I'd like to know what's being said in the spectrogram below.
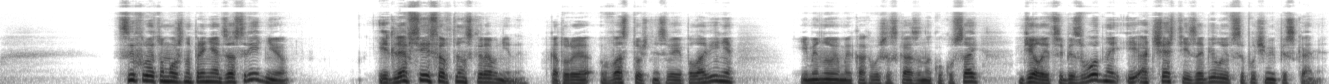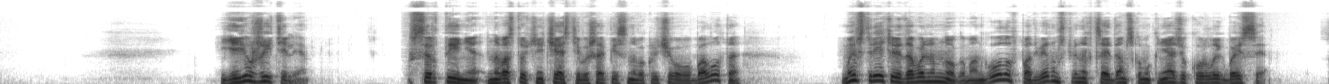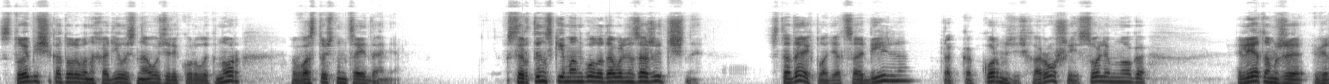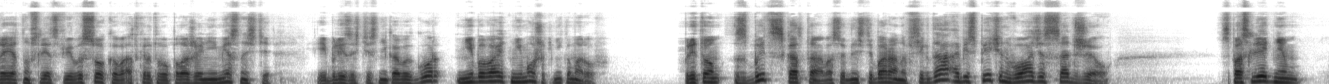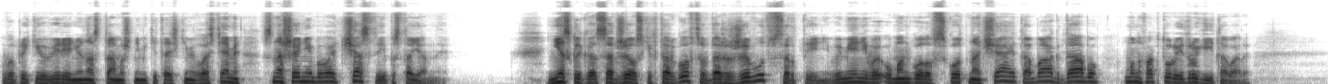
Цифру эту можно принять за среднюю и для всей Сартынской равнины, которая в восточной своей половине, именуемой, как выше сказано, Кукусай, делается безводной и отчасти изобилует сыпучими песками. Ее жители в Сыртыне, на восточной части вышеописанного ключевого болота, мы встретили довольно много монголов, подведомственных цайдамскому князю Курлык-Байсе, стойбище которого находилось на озере Курлык-Нор в восточном Цайдаме. Сыртынские монголы довольно зажиточны. Стада их плодятся обильно, так как корм здесь хороший и соли много. Летом же, вероятно, вследствие высокого открытого положения местности – и близости снеговых гор не бывает ни мошек, ни комаров. Притом сбыт скота, в особенности баранов, всегда обеспечен в оазис Саджеу. С последним, вопреки уверению нас тамошними китайскими властями, сношения бывают частые и постоянные. Несколько саджеуских торговцев даже живут в Сартыне, выменивая у монголов скот на чай, табак, дабу, мануфактуру и другие товары.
